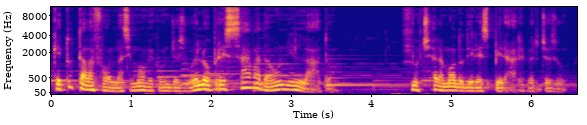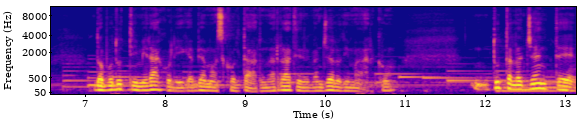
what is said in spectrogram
che tutta la folla si muove con Gesù e lo pressava da ogni lato. Non c'era modo di respirare per Gesù. Dopo tutti i miracoli che abbiamo ascoltato, narrati nel Vangelo di Marco, tutta la gente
